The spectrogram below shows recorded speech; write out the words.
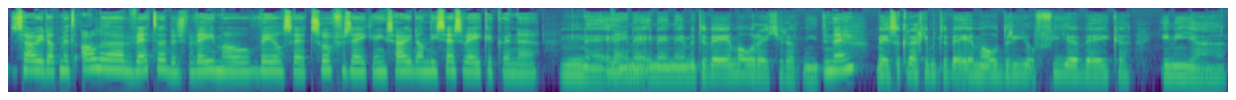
zou je dat met alle wetten, dus WMO, WLZ, zorgverzekering, zou je dan die zes weken kunnen? Nee, Nee, nee, nee, nee. Met de WMO red je dat niet. Nee? Meestal krijg je met de WMO drie of vier weken in een jaar.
